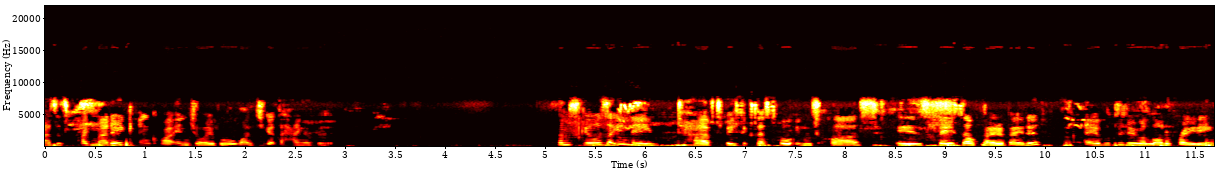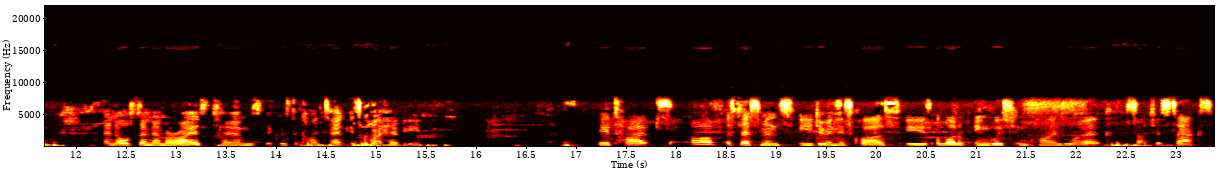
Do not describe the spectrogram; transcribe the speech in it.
as it's pragmatic and quite enjoyable once you get the hang of it. Some skills that you need to have to be successful in this class is be self-motivated, able to do a lot of reading, and also memorize terms because the content is quite heavy. The types of assessments you do in this class is a lot of English inclined work, such as SACS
